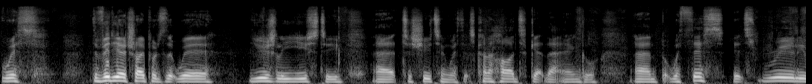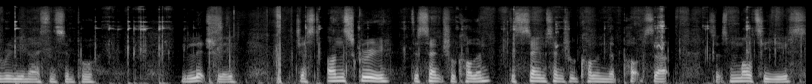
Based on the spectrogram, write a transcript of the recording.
with the video tripods that we're usually used to uh, to shooting with. It's kind of hard to get that angle, um, but with this, it's really, really nice and simple. You literally just unscrew the central column, the same central column that pops up, so it's multi-use.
